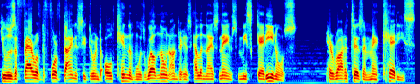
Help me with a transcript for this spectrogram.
He was a pharaoh of the fourth dynasty during the Old Kingdom who was well known under his Hellenized names Mykerinos, Herodotus, and Mekeres.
